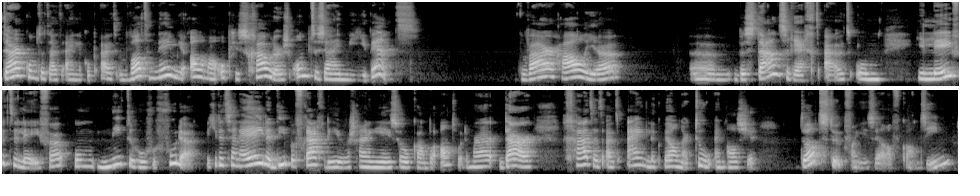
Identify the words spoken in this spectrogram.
daar komt het uiteindelijk op uit. Wat neem je allemaal op je schouders om te zijn wie je bent? Waar haal je um, bestaansrecht uit om je leven te leven, om niet te hoeven voelen? Weet je, dit zijn hele diepe vragen die je waarschijnlijk niet eens zo kan beantwoorden. Maar daar gaat het uiteindelijk wel naartoe. En als je dat stuk van jezelf kan zien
